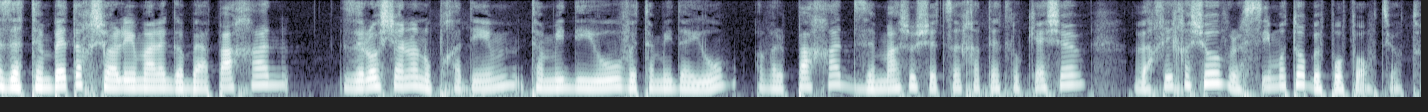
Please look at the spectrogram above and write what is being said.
אז אתם בטח שואלים מה לגבי הפחד. זה לא שאין לנו פחדים, תמיד יהיו ותמיד היו, אבל פחד זה משהו שצריך לתת לו קשב, והכי חשוב, לשים אותו בפרופורציות.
